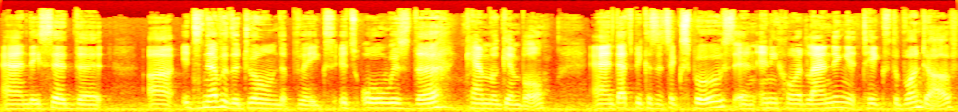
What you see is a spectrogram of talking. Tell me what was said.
and they said that uh, it's never the drone that breaks, it's always the camera gimbal. And that's because it's exposed, and any hard landing it takes the brunt of.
